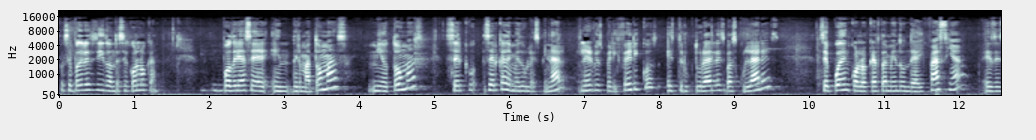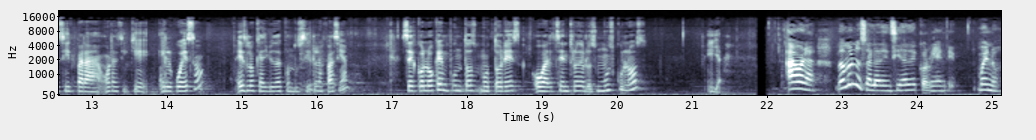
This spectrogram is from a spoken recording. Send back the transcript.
Pues se podría decir dónde se colocan. Podría ser en dermatomas, miotomas, cerca, de médula espinal, nervios periféricos, estructurales vasculares. Se pueden colocar también donde hay fascia, es decir, para ahora sí que el hueso es lo que ayuda a conducir la fascia. Se coloca en puntos motores o al centro de los músculos y ya. Ahora, vámonos a la densidad de corriente. Bueno,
